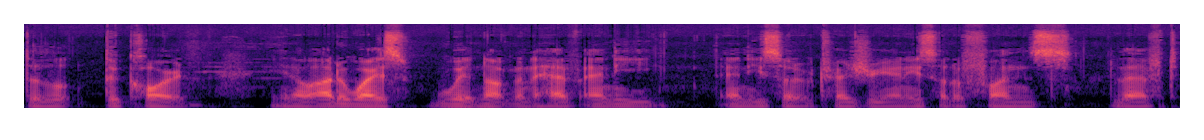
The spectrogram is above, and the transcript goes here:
the the cord you know otherwise we're not going to have any any sort of treasury, any sort of funds left.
